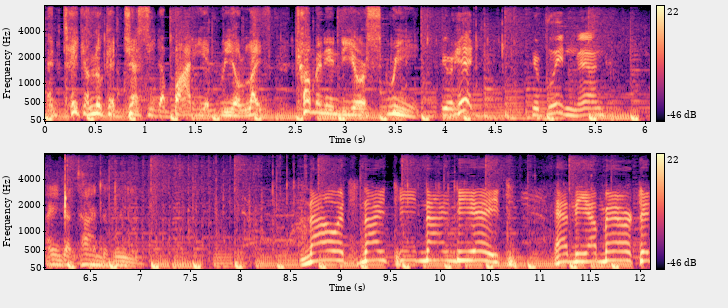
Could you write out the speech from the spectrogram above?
and take a look at Jesse the body in real life coming into your screen. You're hit. You're bleeding, man. I ain't got time to bleed. Now it's 1998, and the American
